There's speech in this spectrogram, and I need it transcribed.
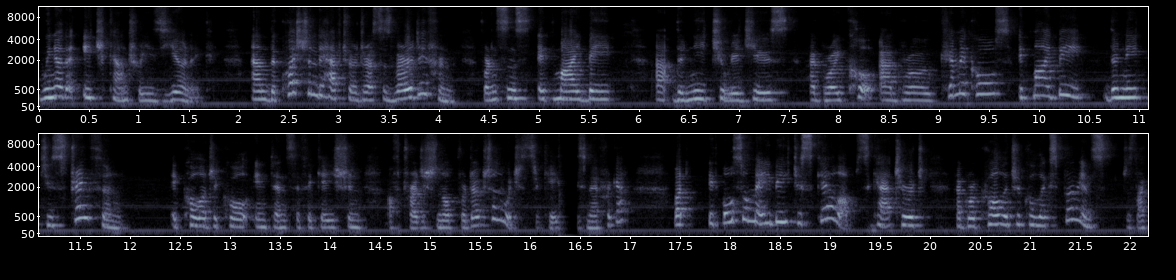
we know that each country is unique, and the question they have to address is very different. For instance, it might be uh, the need to reduce agro agrochemicals. It might be the need to strengthen ecological intensification of traditional production, which is the case in Africa. But it also may be to scale up scattered agroecological experience, just like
